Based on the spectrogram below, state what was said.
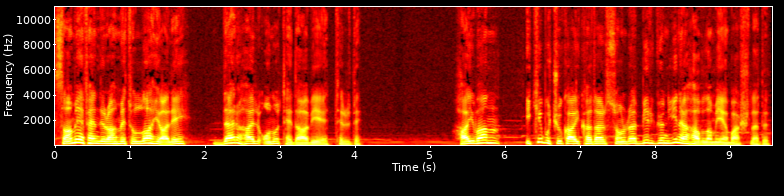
Sami Efendi rahmetullahi aleyh derhal onu tedavi ettirdi. Hayvan iki buçuk ay kadar sonra bir gün yine havlamaya başladı.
